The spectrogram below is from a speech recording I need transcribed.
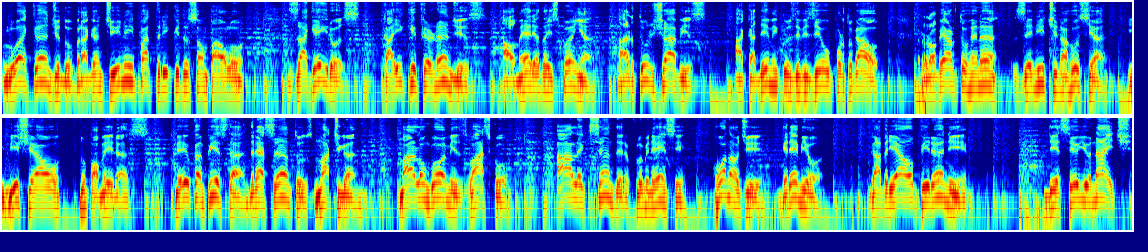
Luan Cândido, Bragantino e Patrick do São Paulo. Zagueiros: Kaique Fernandes, Alméria da Espanha. Arthur Chaves, Acadêmicos de Viseu, Portugal. Roberto Renan, Zenit na Rússia. E Michel no Palmeiras. Meio-campista: André Santos, Nottingham. Marlon Gomes, Vasco. Alexander, Fluminense. Ronald, Grêmio. Gabriel Pirani, DC United,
